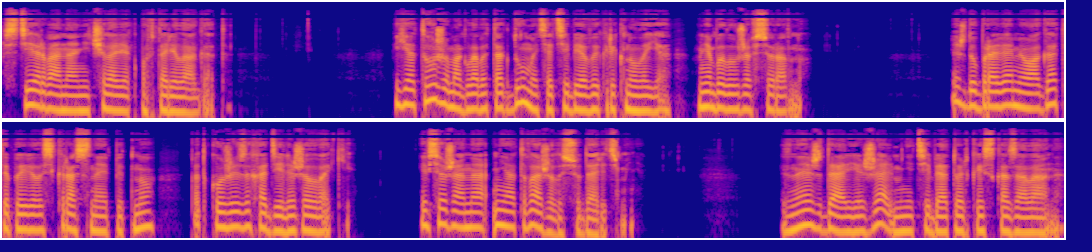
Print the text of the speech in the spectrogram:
Стерва она, не человек, повторила Агата. «Я тоже могла бы так думать о тебе», — выкрикнула я. Мне было уже все равно. Между бровями у Агаты появилось красное пятно, под кожей заходили желваки. И все же она не отважилась ударить меня. «Знаешь, Дарья, жаль мне тебя», — только и сказала она.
